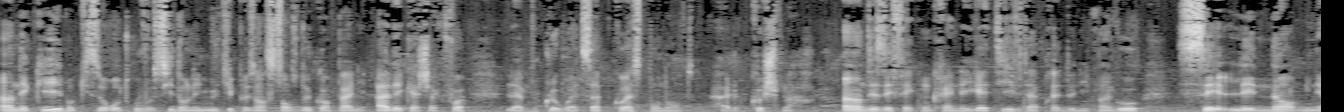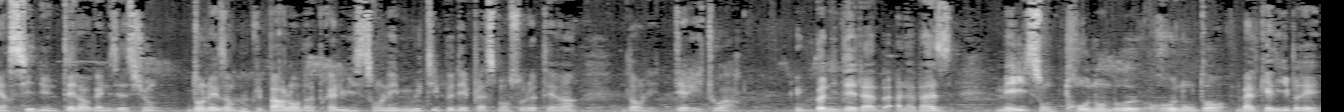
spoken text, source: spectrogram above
un équilibre qui se retrouve aussi dans les multiples instances de campagne avec à chaque fois la boucle WhatsApp correspondante. Ah le cauchemar. Un des effets concrets négatifs d'après Denis Pingot, c'est l'énorme inertie d'une telle organisation, dont l'exemple le plus parlant d'après lui sont les multiples déplacements sur le terrain dans les territoires une bonne idée à la base, mais ils sont trop nombreux, redondants, mal calibrés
